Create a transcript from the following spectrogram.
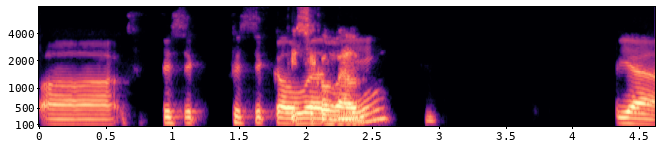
uh, physical physical, physical well-being. Ya,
